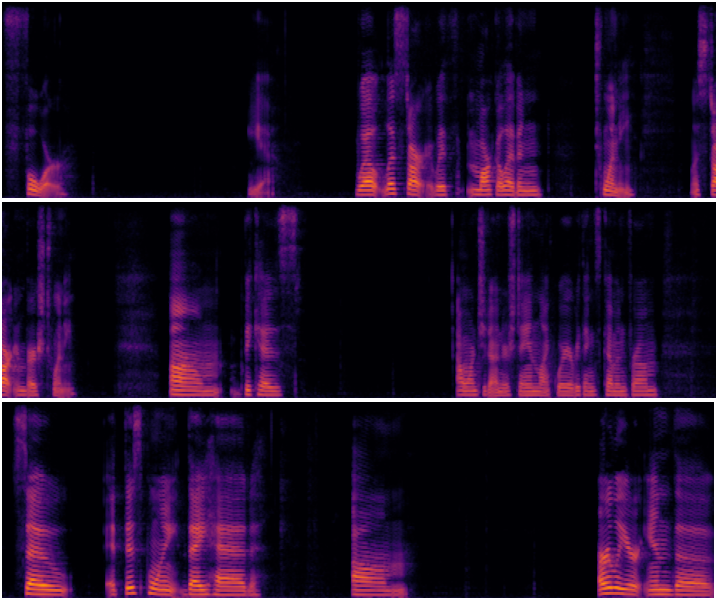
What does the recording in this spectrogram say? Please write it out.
four. Yeah. Well, let's start with Mark 11 20. Let's start in verse 20. Um because I want you to understand like where everything's coming from. So, at this point they had um earlier in the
